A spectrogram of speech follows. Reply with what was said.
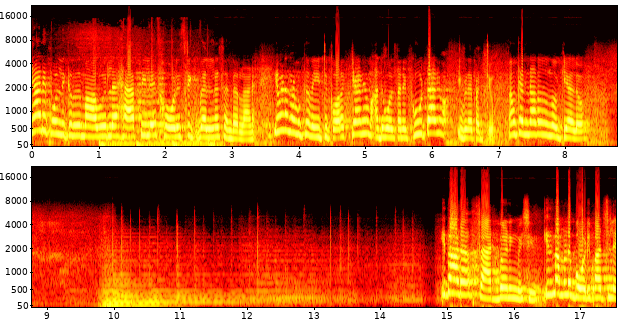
ഞാനിപ്പോൾ നിൽക്കുന്നത് മാവൂരിലെ ഹാപ്പി ലൈഫ് ഹോളിസ്റ്റിക് വെൽനസ് സെന്ററിലാണ് ഇവിടെ നമുക്ക് വെയിറ്റ് കുറയ്ക്കാനും അതുപോലെ തന്നെ കൂട്ടാനും ഇവിടെ പറ്റും. നമുക്ക് എന്താണെന്ന് നോക്കിയാലോ? ഇതാണ് ഫാറ്റ് ബേണിംഗ് മെഷീൻ ഇത് നമ്മുടെ ബോഡി പാർട്സിലെ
